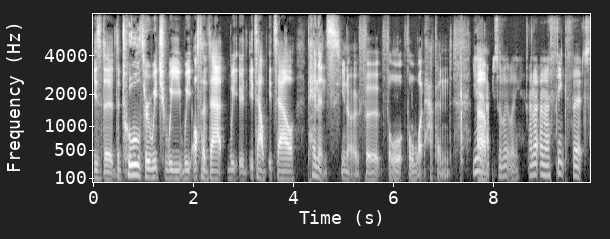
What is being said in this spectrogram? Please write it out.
is the the tool through which we we offer that we it's our it's our penance you know for for for what happened Yeah, Um, absolutely. And I, and I think that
